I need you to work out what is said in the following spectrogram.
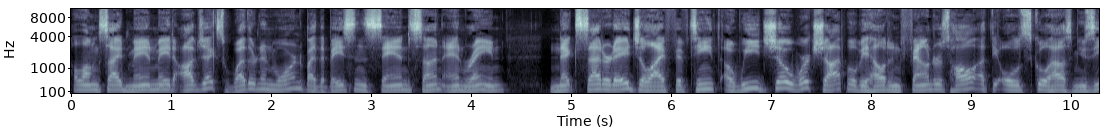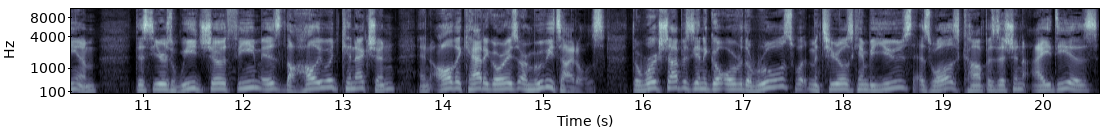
alongside man made objects weathered and worn by the basin's sand, sun, and rain. Next Saturday, July 15th, a weed show workshop will be held in Founders Hall at the Old Schoolhouse Museum. This year's weed show theme is The Hollywood Connection, and all the categories are movie titles. The workshop is going to go over the rules, what materials can be used, as well as composition ideas.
